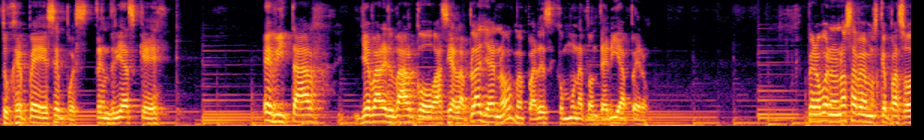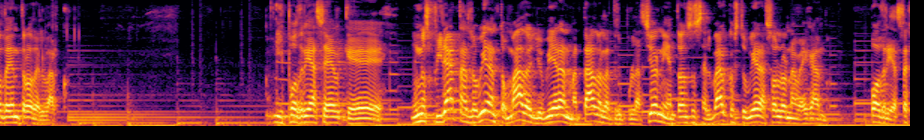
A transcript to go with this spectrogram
tu GPS, pues tendrías que evitar llevar el barco hacia la playa, ¿no? Me parece como una tontería, pero pero bueno, no sabemos qué pasó dentro del barco. Y podría ser que unos piratas lo hubieran tomado y hubieran matado a la tripulación y entonces el barco estuviera solo navegando. Podría ser.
